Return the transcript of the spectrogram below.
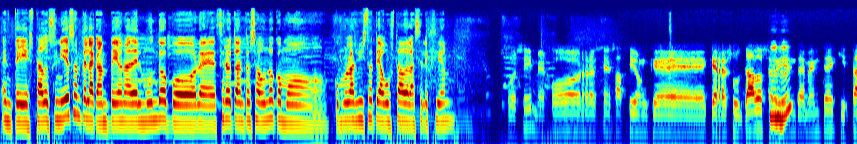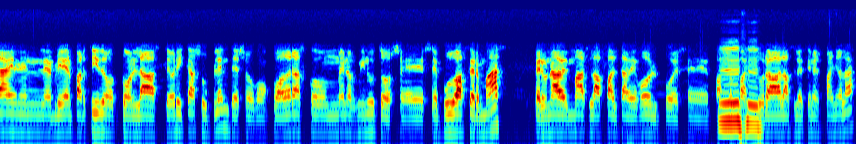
ante Estados Unidos, ante la campeona del mundo, por eh, cero tantos a uno. ¿Cómo, ¿Cómo lo has visto? ¿Te ha gustado la selección? Pues sí, mejor sensación que, resultados, evidentemente. Quizá en el primer partido con las teóricas suplentes o con jugadoras con menos minutos eh, se pudo hacer más, pero una vez más la falta de gol pues eh, pasó factura a la selección española.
